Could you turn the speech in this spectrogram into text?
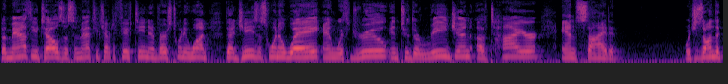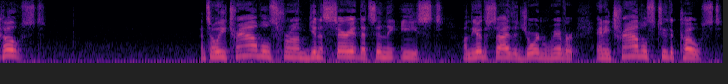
But Matthew tells us in Matthew chapter 15 and verse 21 that Jesus went away and withdrew into the region of Tyre and Sidon, which is on the coast. And so he travels from Gennesaret, that's in the east, on the other side of the Jordan River, and he travels to the coast.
